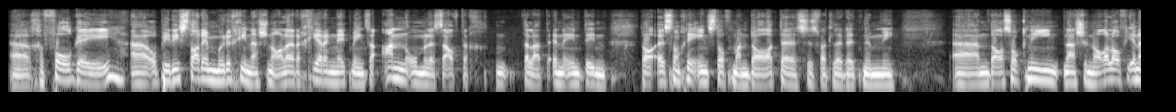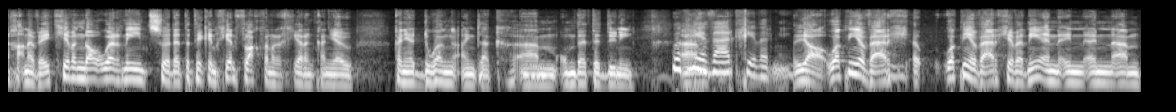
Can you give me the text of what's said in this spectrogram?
uh gevolge hê. Uh op hierdie stadium moedig die nasionale regering net mense aan om hulle self te te laat inent en daar is nog nie enstofmandate soos wat hulle dit noem nie. Ehm um, daar's ook nie nasionale of enige ander wetgewing daaroor nie, so dit beteken geen vlak van regering kan jou kan jy dwing eintlik um, om dit te doen nie. Ook nie 'n um, werkgewer nie. Ja, ook nie 'n werk ook nie 'n werkgewer nie en en en ehm um,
